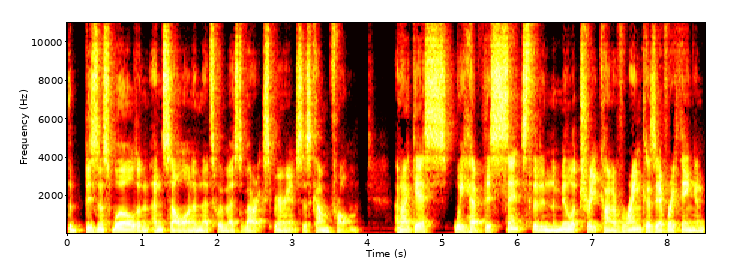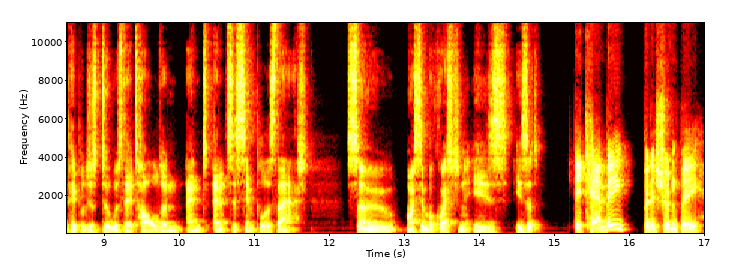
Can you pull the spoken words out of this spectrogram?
the business world and, and so on and that's where most of our experiences come from and I guess we have this sense that in the military kind of rank as everything and people just do as they're told and, and, and it's as simple as that. So my simple question is, is it? It can be, but it shouldn't be,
